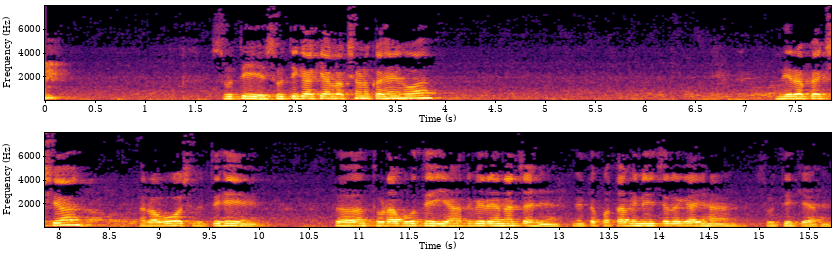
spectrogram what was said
श्रुति श्रुति का क्या लक्षण कहे हुआ? निरपेक्ष रवो श्रुति ही। तो थोड़ा बहुत ही याद भी रहना चाहिए, नहीं तो पता भी नहीं चलेगा यहाँ श्रुति क्या है।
